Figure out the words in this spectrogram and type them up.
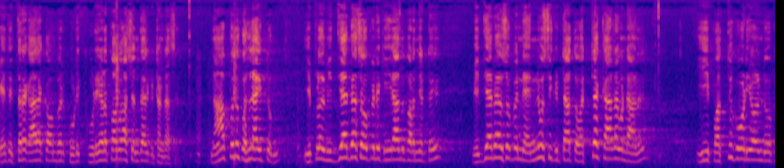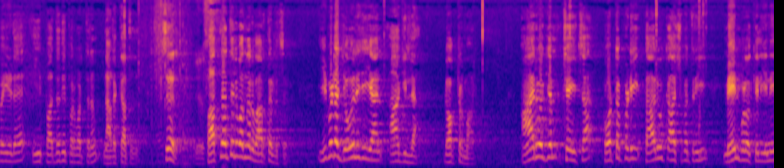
ഏത് ഇത്ര കാലൊക്കെ ആകുമ്പോൾ ഒരു കുടി കുടിയടപ്പാവകാശം എന്തായാലും കിട്ടണ്ട സർ. നാൽപ്പത് കൊല്ലായിട്ടും ഇപ്പോൾ വിദ്യാഭ്യാസ വകുപ്പിന്റെ കീഴാന്ന് പറഞ്ഞിട്ട് വിദ്യാഭ്യാസ വകുപ്പിന്റെ എൻ ഒ സി കിട്ടാത്ത ഒറ്റ കാരണം കൊണ്ടാണ് ഈ പത്ത് കോടിയോളം രൂപയുടെ ഈ പദ്ധതി പ്രവർത്തനം നടക്കാത്തത്. സർ പത്രത്തിൽ വന്നൊരു വാർത്തയുണ്ട് സർ. ഇവിടെ ജോലി ചെയ്യാൻ ആകില്ല ഡോക്ടർമാർ. ആരോഗ്യം ക്ഷയിച്ച കോട്ടപ്പടി താലൂക്ക് ആശുപത്രി മെയിൻ ബ്ലോക്കിൽ ഇനി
